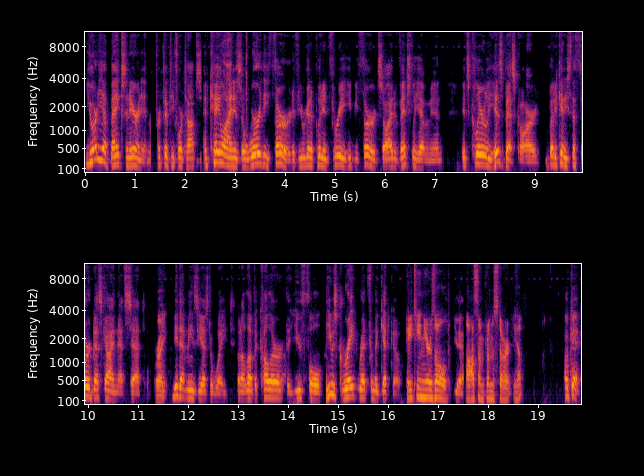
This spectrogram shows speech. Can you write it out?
you already have Banks and Aaron in for 54 Topps. and Kaline is a worthy third. If you were going to put in three, he'd be third. So I'd eventually have him in. It's clearly his best card, but again, he's the third best guy in that set. Right. Me, that means he has to wait. But I love the color, the youthful. He was great right from the get go. 18 years old. Yeah. Awesome from the start. Yep. Okay.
